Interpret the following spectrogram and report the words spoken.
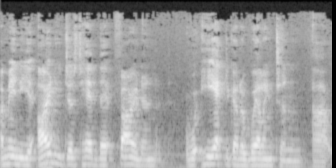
I mean, he only just had that phone, and he had to go to Wellington uh,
